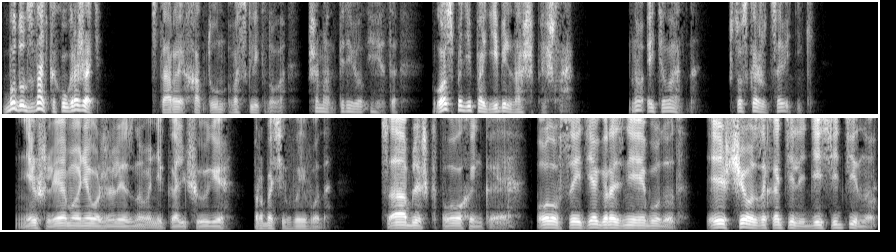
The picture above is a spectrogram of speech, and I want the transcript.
Будут знать, как угрожать! Старая хатун воскликнула. Шаман перевел и это. — Господи, погибель наша пришла. Но эти ладно. Что скажут советники? — Ни шлема у него железного, ни кольчуги, — пробасил воевода. — Саблишка плохонькая. Половцы и те грознее будут. Из чего захотели десятину?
